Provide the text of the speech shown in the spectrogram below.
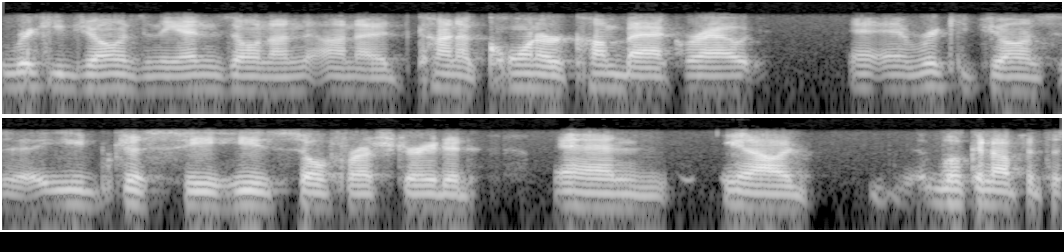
Ricky Jones in the end zone on on a kind of corner comeback route, and, and Ricky Jones, you just see he's so frustrated, and you know, looking up at the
